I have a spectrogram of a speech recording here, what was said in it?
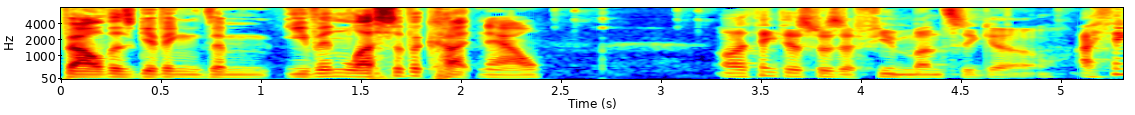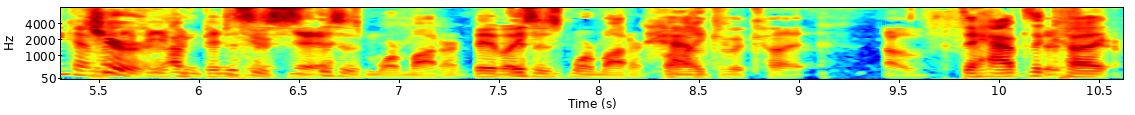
Valve is giving them even less of a cut now. Well, I think this was a few months ago. I think I might sure, have even um, been this here. is Yeah. this is more modern. They, like, this is more modern. Have like the cut of they have the cut. share.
